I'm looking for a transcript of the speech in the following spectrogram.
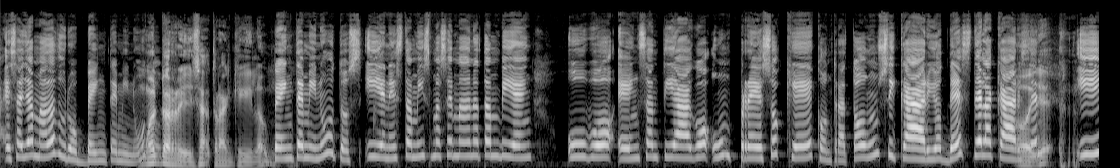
esa llamada duró 20 minutos. Muerto de risa, tranquilo. 20 minutos. Y en esta misma semana también hubo en Santiago un preso que contrató un sicario desde la cárcel Oye. y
